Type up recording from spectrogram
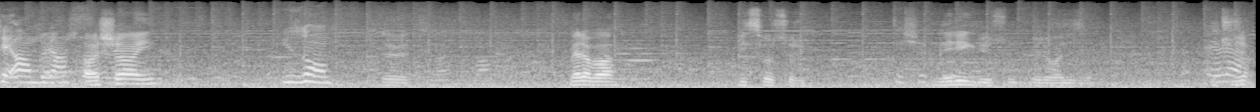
şey ambulans. Aşağı in. 110. Evet. Merhaba. Bir soru sorayım. Teşekkür Nereye gidiyorsun böyle valizle? Eve. Uçacağım.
